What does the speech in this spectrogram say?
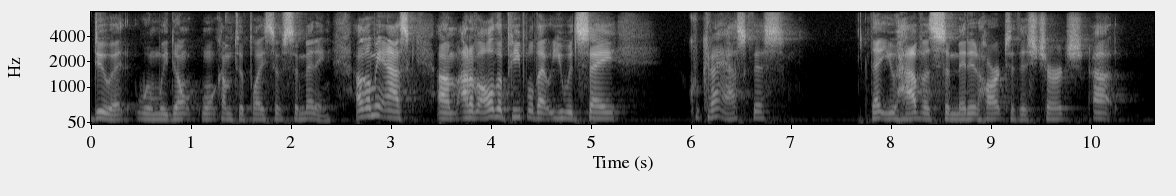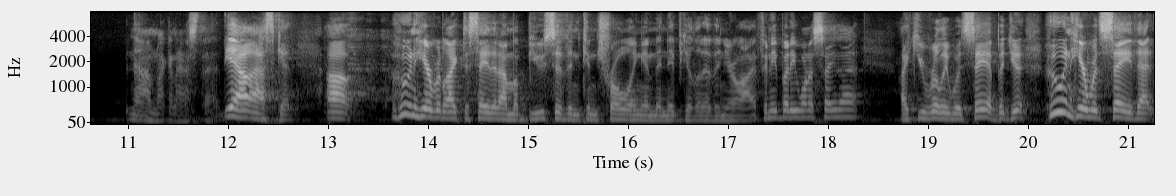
do it when we don't won't come to a place of submitting. Uh, let me ask: um, out of all the people that you would say, could I ask this? That you have a submitted heart to this church? Uh, no, I'm not going to ask that. Yeah, I'll ask it. Uh, who in here would like to say that I'm abusive and controlling and manipulative in your life? Anybody want to say that? like you really would say it. But you, who in here would say that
